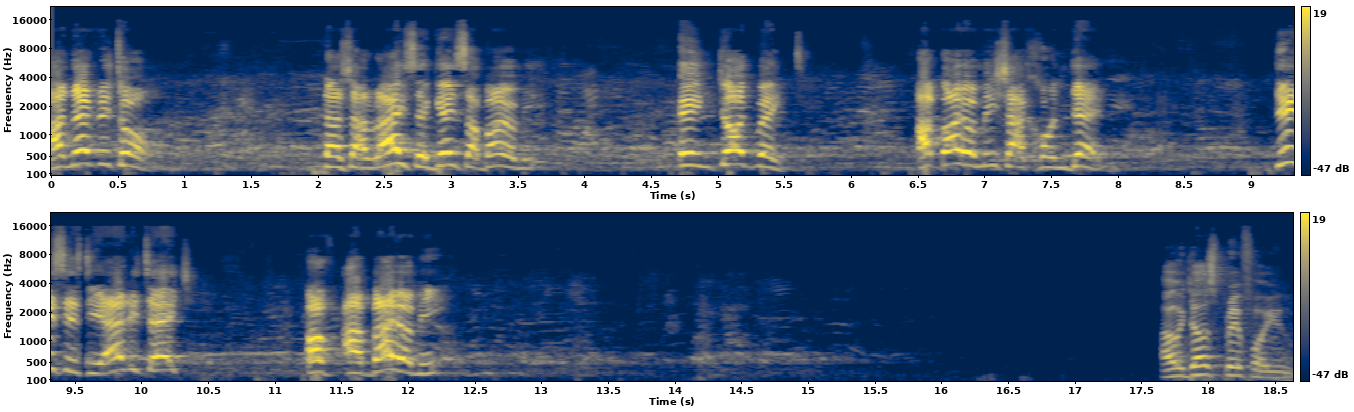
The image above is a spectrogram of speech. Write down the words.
And every tongue that shall rise against Abayomi in judgment, Abayomi shall condemn. This is the heritage of Abayomi. I will just pray for you.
